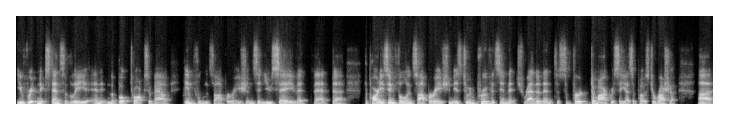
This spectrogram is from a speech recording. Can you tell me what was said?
you've written extensively, and in the book talks about influence operations, and you say that that uh, the party's influence operation is to improve its image rather than to subvert democracy, as opposed to Russia. Uh,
